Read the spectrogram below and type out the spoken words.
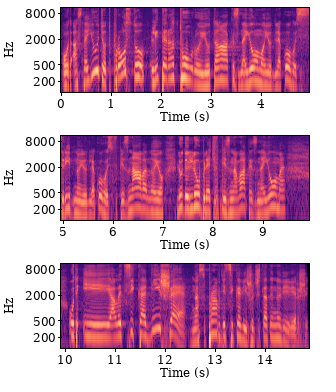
От, а стають от просто літературою, так, знайомою для когось рідною, для когось впізнаваною. Люди люблять впізнавати знайоме. От і, але цікавіше, насправді цікавіше читати нові вірші.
